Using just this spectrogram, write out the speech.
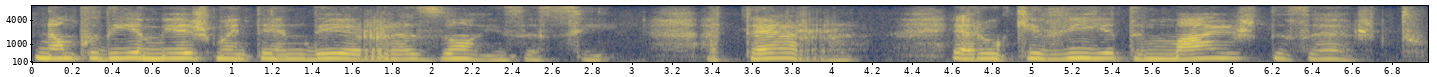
Não podia mesmo entender razões assim. A terra era o que havia de mais deserto.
